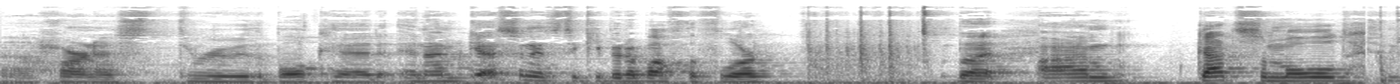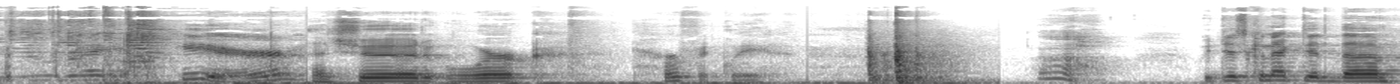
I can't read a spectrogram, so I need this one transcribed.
uh, harness through the bulkhead. And I'm guessing it's to keep it up off the floor. But I'm got some mold right here that should work perfectly. Oh, we disconnected the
